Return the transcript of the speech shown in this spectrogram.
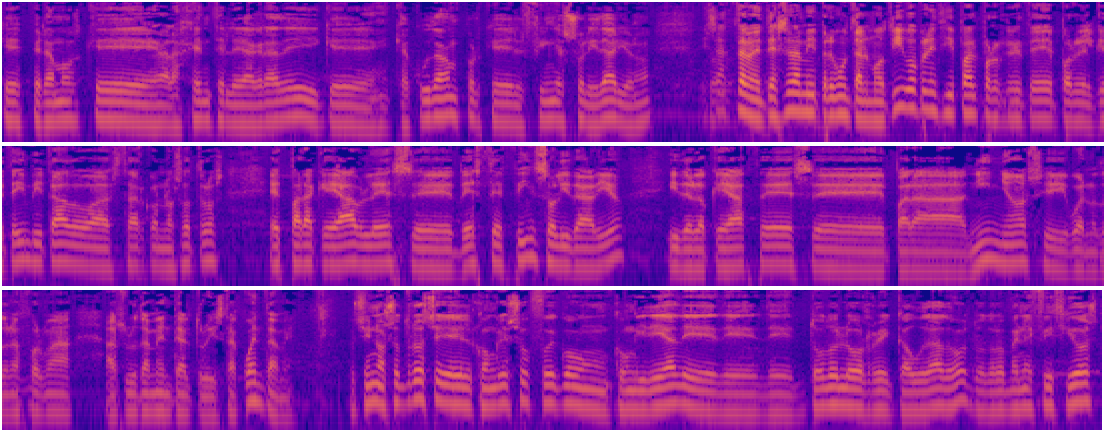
que esperamos que a la gente le agrade y que, acudan porque el fin es solidario, ¿no? Exactamente, esa era mi pregunta. El motivo principal por el que te, por el que te he invitado a estar con nosotros es para que hables eh, de este fin solidario y de lo que haces eh, para niños y, bueno, de una forma absolutamente altruista. Cuéntame. Pues sí, nosotros el Congreso fue con, con idea de, de, de todo lo recaudado, todos los beneficios,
